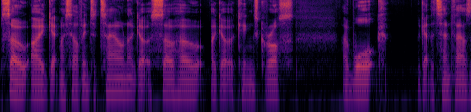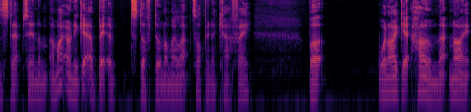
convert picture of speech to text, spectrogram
so I get myself into town. I go to Soho. I go to King's Cross. I walk. I get the ten thousand steps in. I might only get a bit of stuff done on my laptop in a cafe, but when I get home that night,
